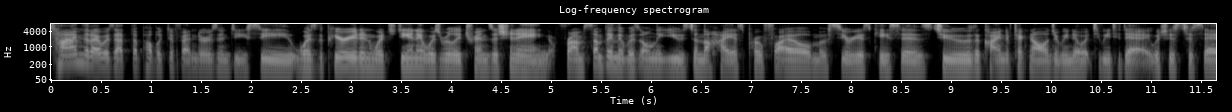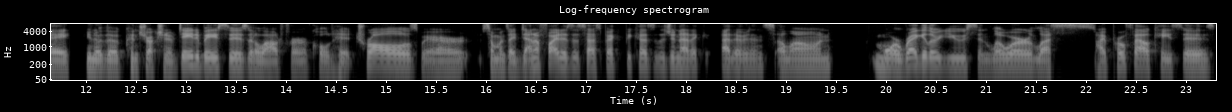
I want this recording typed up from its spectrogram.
time that I was at the public defenders in DC was the period in which DNA was really transitioning from something that was only used in the highest profile, most serious cases to the kind of technology we know it to be today, which is to say, you know, the construction of databases that allowed for cold hit trawls where someone's identified as a suspect because of the genetic evidence alone, more regular use in lower, less high profile cases.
